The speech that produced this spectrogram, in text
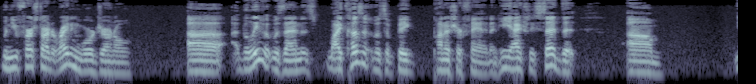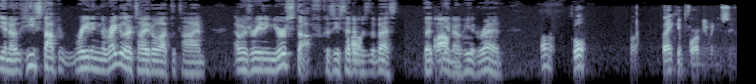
when you first started writing War Journal, uh, I believe it was then. Is my cousin was a big Punisher fan, and he actually said that, um, you know, he stopped reading the regular title at the time. I was reading your stuff because he said it was the best that Wow. you know he had read. Oh, cool. Well, thank him for me when you see him.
